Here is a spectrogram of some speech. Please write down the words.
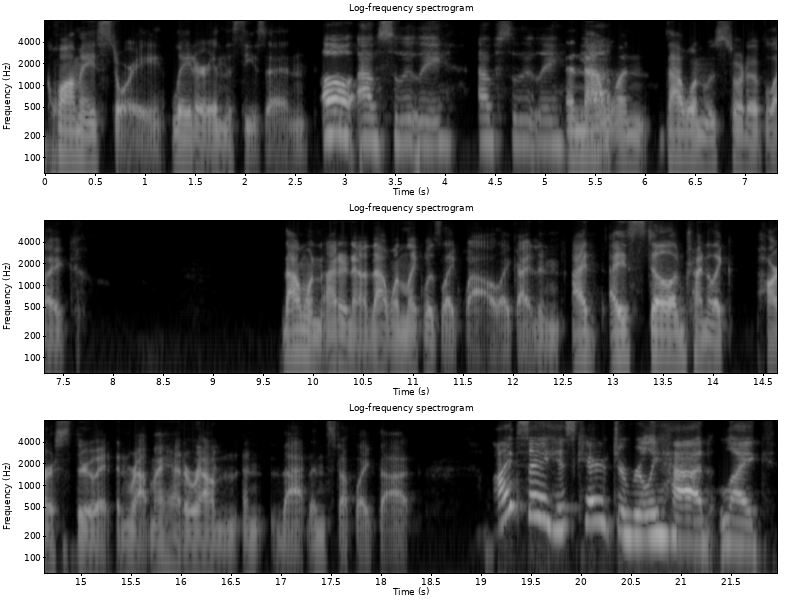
Kwame's story later in the season. oh absolutely Absolutely. And yeah. that one that one was sort of like that one I don't know. That one like was like wow, like I didn't I I still am trying to like parse through it and wrap my head around and that and stuff like that. I'd say his character really had like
